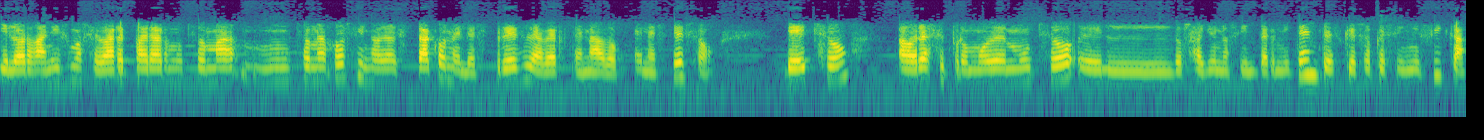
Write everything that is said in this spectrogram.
y el organismo se va a reparar mucho, más, mucho mejor si no está con el estrés de haber cenado en exceso. De hecho, ahora se promueve mucho los ayunos intermitentes, que eso qué significa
